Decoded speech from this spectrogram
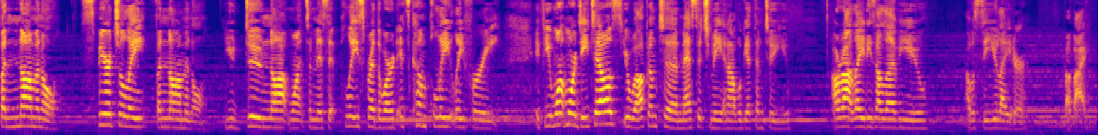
phenomenal, spiritually phenomenal. You do not want to miss it. Please spread the word. It's completely free. If you want more details, you're welcome to message me and I will get them to you. All right, ladies, I love you. I will see you later. 拜拜。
